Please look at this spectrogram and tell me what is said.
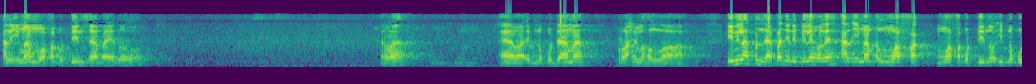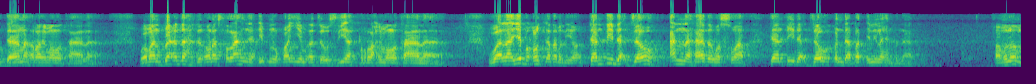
Al-Imam Muwaffaquddin siapa itu? Siapa? Ewa Ibnu Qudamah rahimahullah. Inilah pendapat yang dipilih oleh Al-Imam Al-Muwaffaq, Muwaffaquddin Ibnu Qudamah rahimahullah taala. Wa man ba'dah dan orang setelahnya Ibnu Qayyim Al-Jauziyah rahimahullah taala. Wala yab'ud kata beliau dan tidak jauh anna hadza waswab dan tidak jauh pendapat inilah yang benar. Paham belum?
